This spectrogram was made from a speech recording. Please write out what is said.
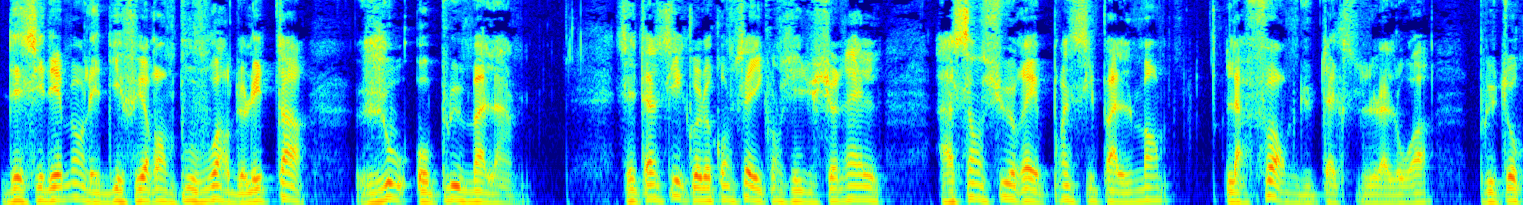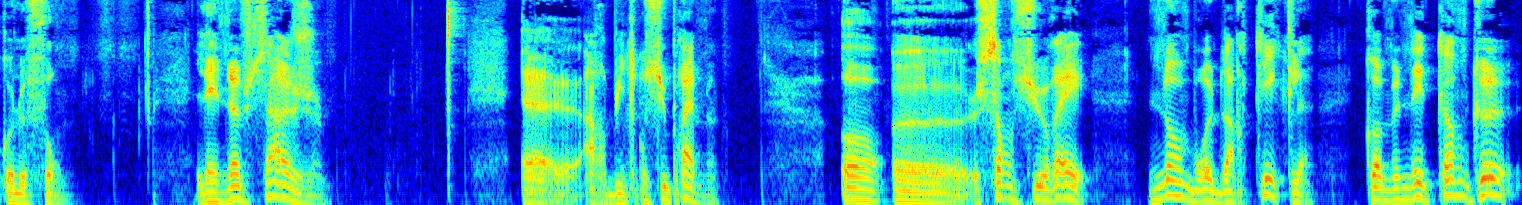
Décidément, les différents pouvoirs de l'État jouent au plus malin. C'est ainsi que le Conseil constitutionnel a censuré principalement la forme du texte de la loi plutôt que le fond. Les neuf sages, euh, arbitres suprêmes, ont euh, censuré nombre d'articles comme n'étant que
